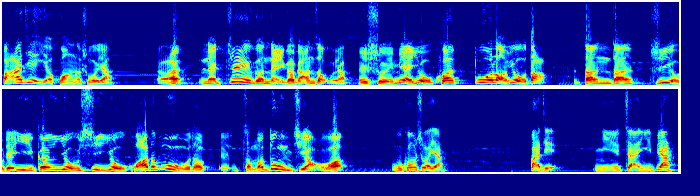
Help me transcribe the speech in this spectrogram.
八戒也慌了，说：“呀，哎，那这个哪个敢走呀？水面又宽，波浪又大，单单只有这一根又细又滑的木头，呃，怎么动脚啊？”悟空说：“呀，八戒，你站一边，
